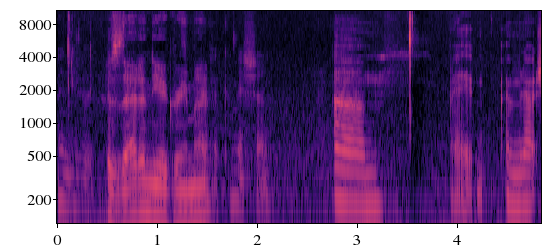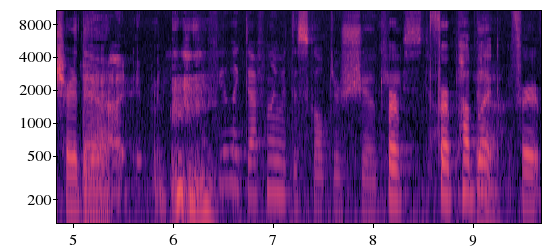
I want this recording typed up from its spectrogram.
When you would- Is that in the agreement? of a commission. Um, I, I'm not sure Yeah. that, I feel like definitely with the sculptor for, showcase stuff. for public, Yeah. for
